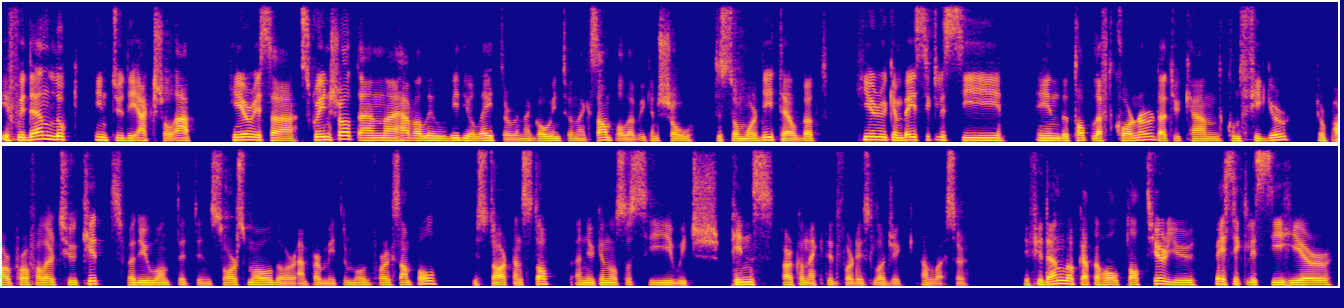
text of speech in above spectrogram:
If we then look into the actual app, here is a screenshot, and I have a little video later when I go into an example that we can show to some more detail. But here you can basically see in the top left corner that you can configure your Power Profiler 2 kit, whether you want it in source mode or ampere meter mode, for example. You start and stop, and you can also see which pins are connected for this logic analyzer. If you then look at the whole plot here, you basically see here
